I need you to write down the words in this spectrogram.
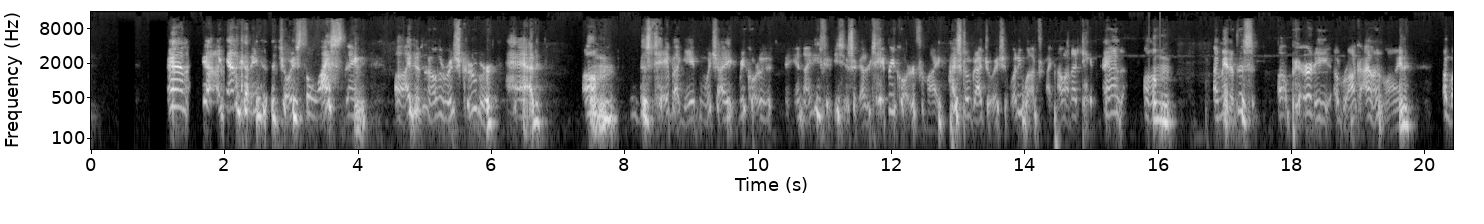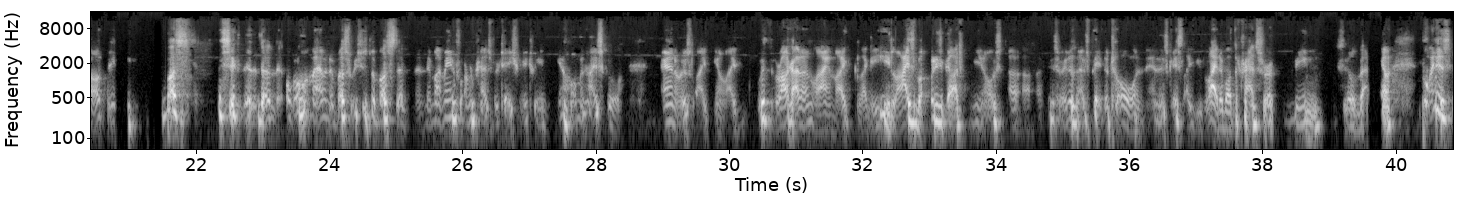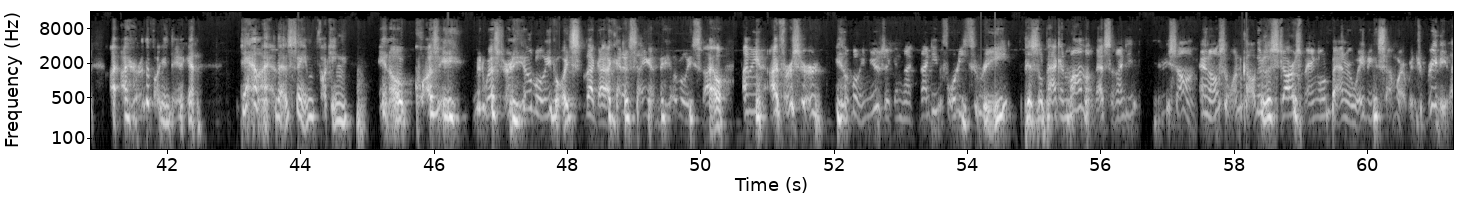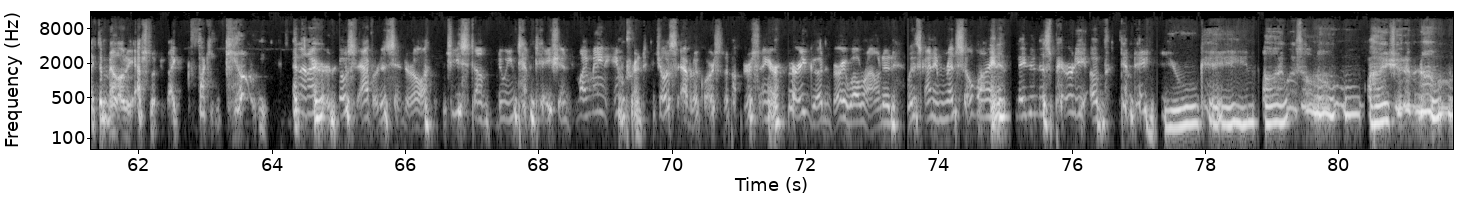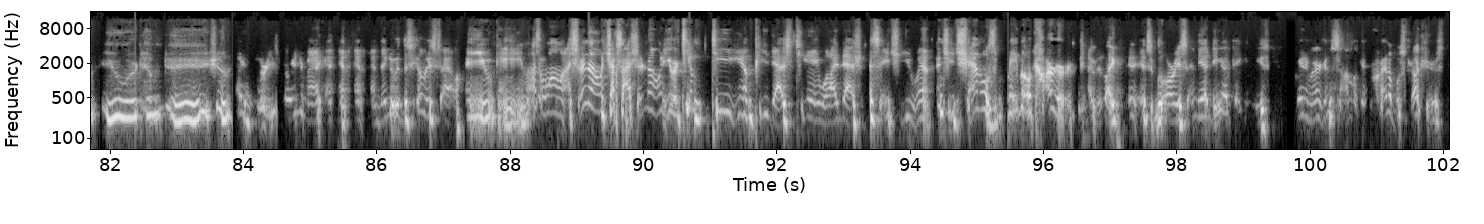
And yeah, again, cutting to the choice, the last thing I didn't know that Rich Krueger had um, this tape I gave him, which I recorded in 1956. I got a tape recorder for my high school graduation. What do you want? I want a tape. And um, I made up this a parody of Rock Island Line about the bus, the, the, the Oklahoma Avenue bus, which is the bus that my main form of transportation between you know home and high school. And it was like you know like with Rock Island Line, like like he lies about what he's got, you know, uh, uh, so he doesn't have to pay the toll. And, and in this case, like he lied about the transfer being sealed back. You know, point is, I, I heard the fucking thing again. Damn, I had that same fucking, you know, quasi Midwestern hillbilly voice. That guy kind of sang it in the hillbilly style. I mean, I first heard hillbilly music in 1943, Pistol Packin' Mama. That's the 1943 song. And also one called There's a Star Spangled Banner Waving Somewhere, which really, like the melody, absolutely, like fucking killed me. And then I heard Jo Stafford as Cinderella, G Stump doing Temptation. My main imprint, Jo Stafford, of course, the popular singer, very good and very well rounded. With this guy named Red Sovine, they did this parody of Temptation. You came, I was alone. I should have known you were temptation. Like 30s, very dramatic. And, and, and they do it this hilly style. And you came, I was alone. I should have known. Chucks, I should have known you were TMP dash T A Y dash S H U N and she channels Maybelle Carter. I was like, it's glorious. And the idea of taking these great American sonic incredible structures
